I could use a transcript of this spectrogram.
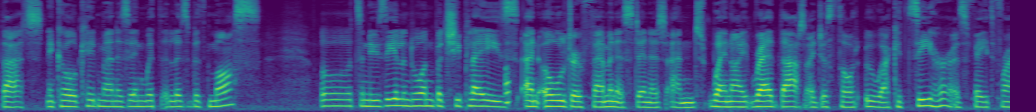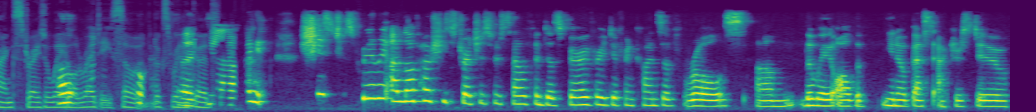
that Nicole Kidman is in with Elisabeth Moss oh, it's a New Zealand one, but she plays an older feminist in it. And when I read that, I just thought, oh, I could see her as Faith Frank straight away oh, already. So it looks really good. Yeah, I, she's just really, I love how she stretches herself and does very, very different kinds of roles, um, the way all the, you know, best actors do.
